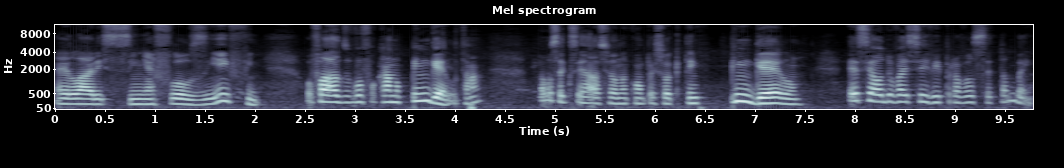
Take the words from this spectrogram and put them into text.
é laricinha, é florzinha, enfim. Vou falar, vou focar no pinguelo, tá? Para você que se relaciona com uma pessoa que tem pinguelo, esse áudio vai servir para você também.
